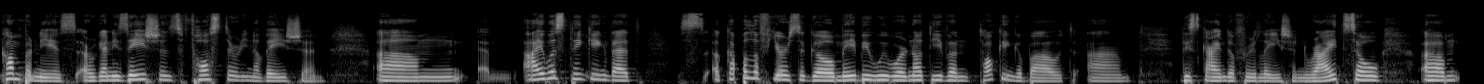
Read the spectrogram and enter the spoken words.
companies, organizations foster innovation. Um, I was thinking that a couple of years ago, maybe we were not even talking about um, this kind of relation, right? So um,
